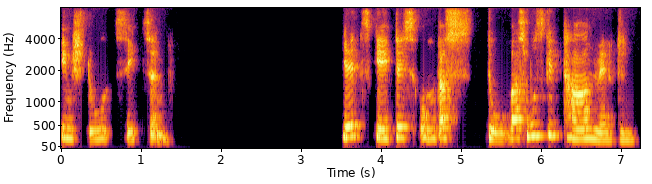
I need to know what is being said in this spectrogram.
im Stuhl sitzen. Jetzt geht es um das Du. Was muss getan werden?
